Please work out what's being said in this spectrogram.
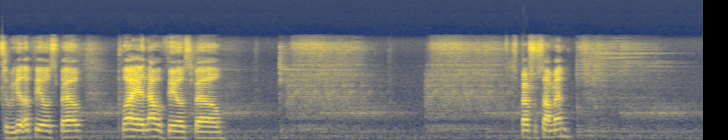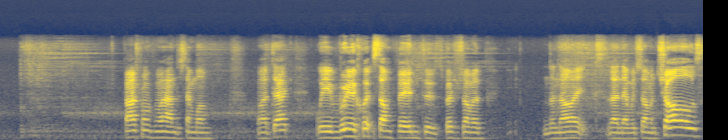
So we get the field spell play another field spell. Special summon. Fast one from my hand to send one from my deck. We re-equip something to special summon the knight. And then we summon Charles.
